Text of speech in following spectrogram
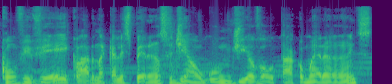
conviver, e claro, naquela esperança de algum dia voltar como era antes.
